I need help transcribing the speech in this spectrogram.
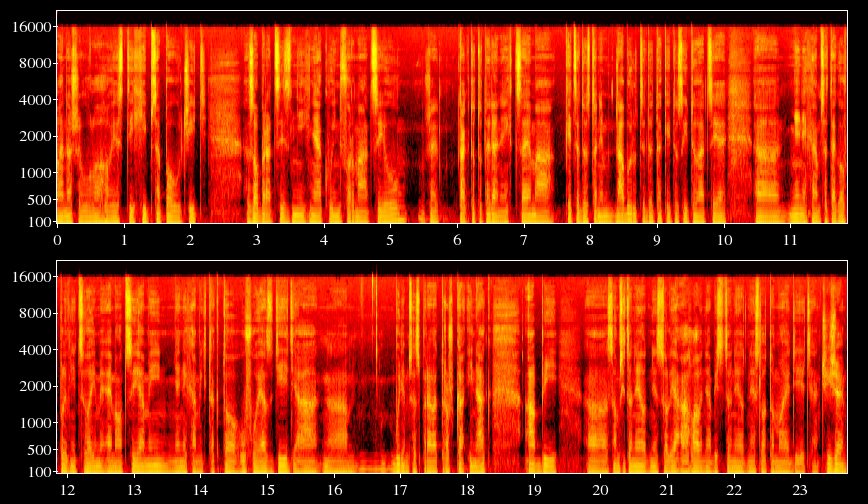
ale našou úlohou je z tých chyb sa poučiť, zobrať si z nich nejakú informáciu, že takto to teda nechcem a keď sa dostanem na budúce do takejto situácie, nenechám sa tak ovplyvniť svojimi emóciami, nenechám ich takto ufujazdiť a budem sa správať troška inak, aby som si to neodnesol ja a hlavne, aby si to neodneslo to moje dieťa. Čiže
